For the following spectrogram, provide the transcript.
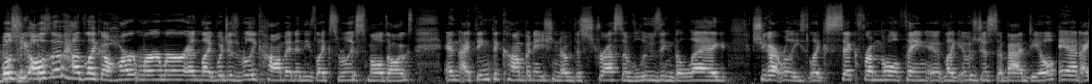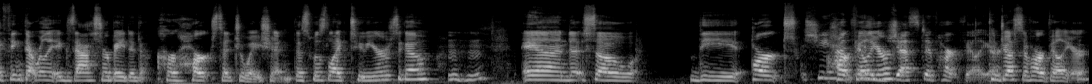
well she also had like a heart murmur and like which is really common in these like really small dogs and i think the combination of the stress of losing the leg she got really like sick from the whole thing it, like it was just a bad deal. And i think that really exacerbated her heart situation. This was like two years ago. Mm-hmm. and so the heart She had heart failure. congestive heart failure. congestive heart failure.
